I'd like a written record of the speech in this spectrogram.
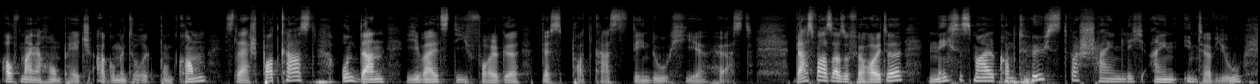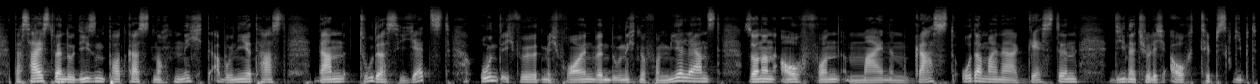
auf meiner Homepage Homepage argumentorik.com slash podcast und dann jeweils die Folge des Podcasts, den du hier hörst. Das war's also für heute. Nächstes Mal kommt höchstwahrscheinlich ein Interview. Das heißt, wenn du diesen Podcast noch nicht abonniert hast, dann tu das jetzt und ich würde mich freuen, wenn du nicht nur von mir lernst, sondern auch von meinem Gast oder meiner Gästin, die natürlich auch Tipps gibt,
